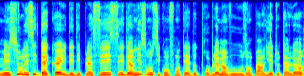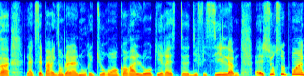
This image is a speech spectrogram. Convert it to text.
Mais sur les sites d'accueil des déplacés, ces derniers sont aussi confrontés à d'autres problèmes. Hein. Vous en parliez tout à l'heure, l'accès par exemple à la nourriture ou encore à l'eau qui reste difficile. Sur ce point,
